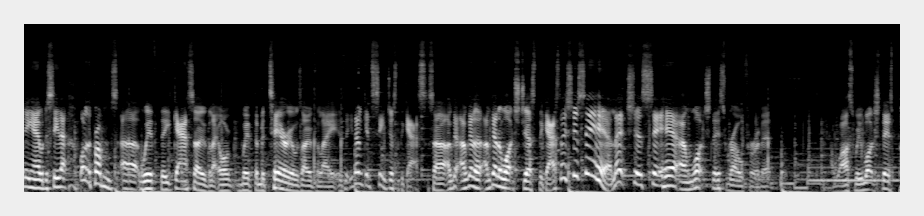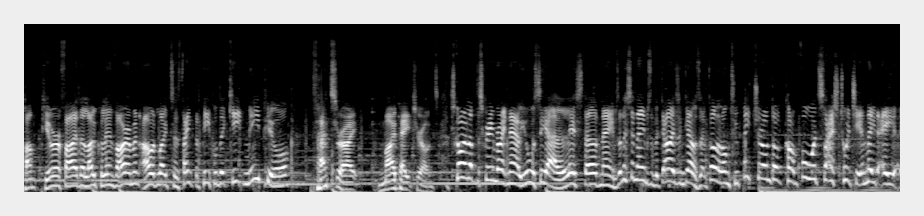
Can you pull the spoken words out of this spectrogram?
being able to see that. One of the problems uh, with the gas overlay, or with the materials overlay, is that you don't get to see just the gas. So I'm, I'm gonna, I'm gonna watch just the gas. Let's just sit here. Let's just sit here and watch this roll for a bit. Whilst we watch this pump purify the local environment, I would like to thank the people that keep me pure. That's right, my patrons. Scrolling up the screen right now, you will see a list of names. A list of names of the guys and girls that have gone along to patreon.com forward slash twitchi and made a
